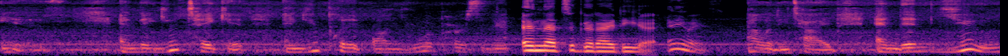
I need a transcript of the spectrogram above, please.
is. And then you take it and you put it on your personality. And that's a good idea. Anyways. Type, and then you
